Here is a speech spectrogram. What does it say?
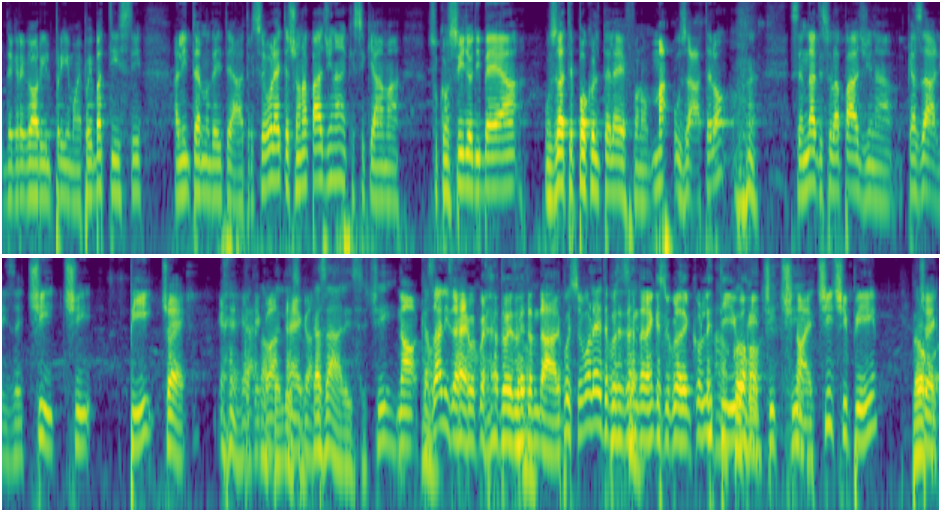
De Gregori il primo e poi Battisti, all'interno dei teatri. Se volete c'è una pagina che si chiama, su consiglio di Bea, usate poco il telefono, ma usatelo. Se andate sulla pagina Casalise CCP, cioè... anche No, qua, ecco. Casalis, C? No, Casalis è quella dove dovete andare. Poi se volete potete Sì. andare anche su quella del collettivo. Ah, CC. No, è CCP, Però cioè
